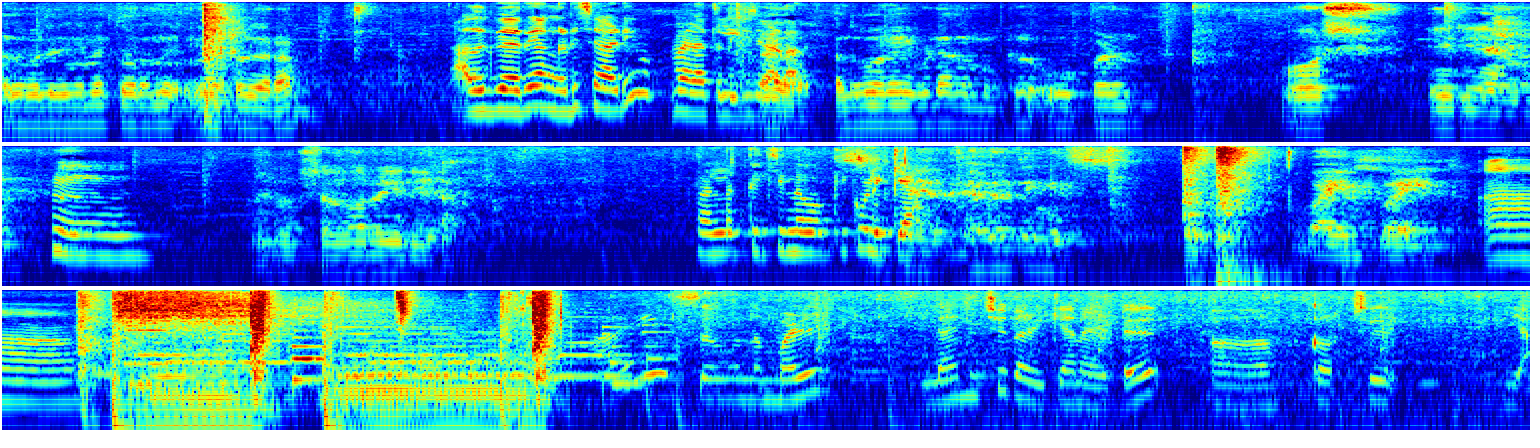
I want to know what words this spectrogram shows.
അതുപോലെ ഇങ്ങനെ തുറന്ന് ഇങ്ങോട്ട് കയറാം അത് കയറി അങ്ങോട്ട് ചാടി വെള്ളത്തിലേക്ക് ചാടാം അതുപോലെ ഇവിടെ നമുക്ക് ഓപ്പൺ വാഷ് ഏരിയ ആണ് ഷവർ ഏരിയ വെള്ളത്തേക്ക് നോക്കി കുളിക്കാം everything is white white so നമ്മൾ ലഞ്ച് കഴിക്കാനായിട്ട് കുറച്ച് you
